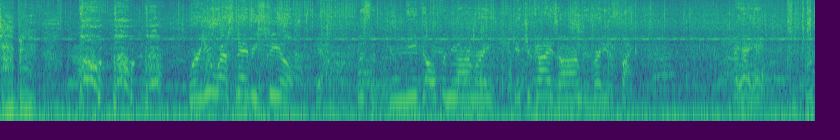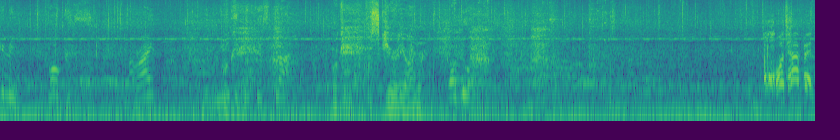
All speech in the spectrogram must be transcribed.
happening? We're U.S. Navy SEALs. Yeah, listen, you need to open the armory, get your guys armed and ready to fight. Hey, hey, hey, look at me. Focus, all right? You need Okay. to get this done. Okay, the security armor. Go do it. What happened?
